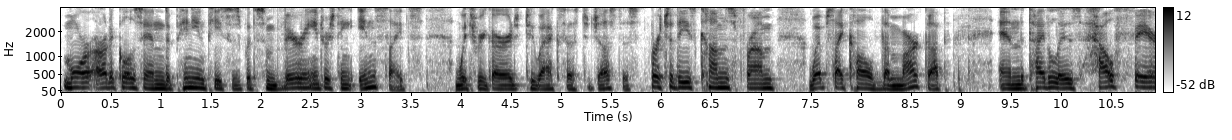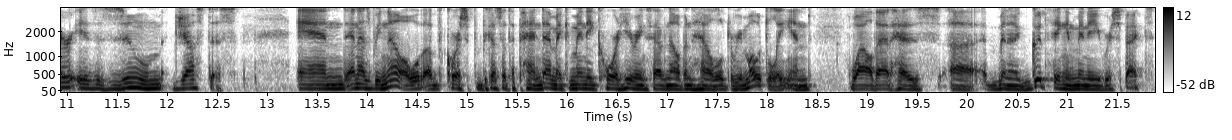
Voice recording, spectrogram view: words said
more articles and opinion pieces with some very interesting insights with regard to access to justice. First of these comes from a website called The Markup, and the title is How Fair is Zoom Justice? And, and as we know, of course, because of the pandemic, many court hearings have now been held remotely. And while that has uh, been a good thing in many respects,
